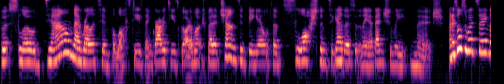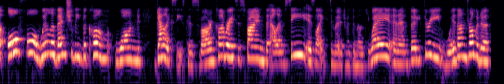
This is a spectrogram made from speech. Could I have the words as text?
but slow down their relative velocities, then gravity's got a much better chance of being able to slosh them together so that they eventually merge. And it's also worth saying that all four will eventually become one galaxies, because Sawala and collaborators find that LMC is likely to merge with the Milky Way and M33 with Andromeda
